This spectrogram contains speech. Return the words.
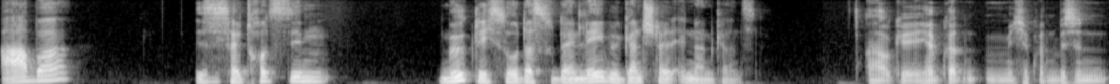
aber es ist halt trotzdem möglich so, dass du dein Label ganz schnell ändern kannst. Ah, okay. Ich habe gerade hab ein bisschen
